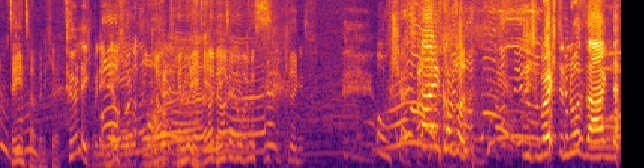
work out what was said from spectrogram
du. Zehnter bin ich jetzt. Natürlich bin ich glaub, wenn du gelbe hinter mir bist, Oh, scheiße. Nein, komm schon! Ich möchte nur sagen, dass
